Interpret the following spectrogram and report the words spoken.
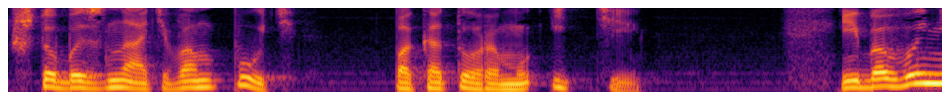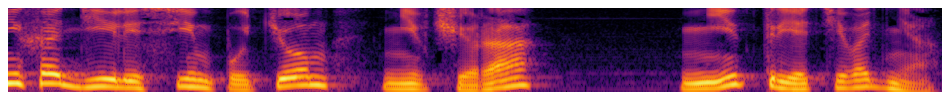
чтобы знать вам путь, по которому идти. Ибо вы не ходили сим путем ни вчера, ни третьего дня.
